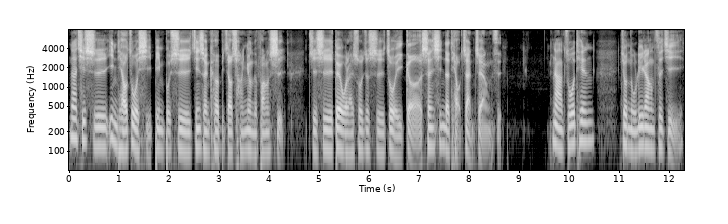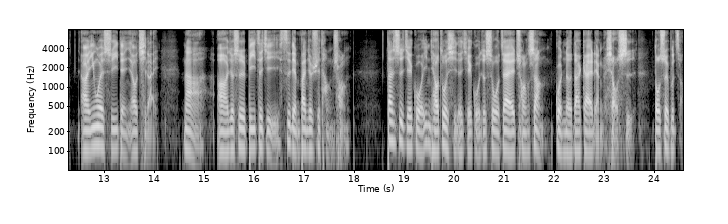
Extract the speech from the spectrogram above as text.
那其实硬调作息并不是精神科比较常用的方式，只是对我来说就是做一个身心的挑战这样子。那昨天就努力让自己啊，因为十一点要起来，那。啊，就是逼自己四点半就去躺床，但是结果硬调作息的结果就是我在床上滚了大概两个小时都睡不着，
